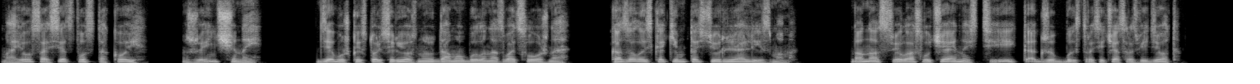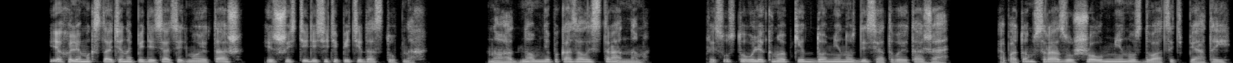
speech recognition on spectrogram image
Моё соседство с такой женщиной, девушкой столь серьезную даму было назвать сложно, казалось каким-то сюрреализмом. Но нас свела случайность, и как же быстро сейчас разведет. Ехали мы, кстати, на 57 этаж из 65 доступных. Но одно мне показалось странным. Присутствовали кнопки до минус 10 этажа, а потом сразу шел минус двадцать пятый.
